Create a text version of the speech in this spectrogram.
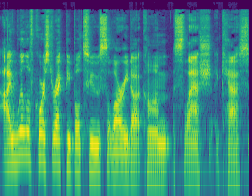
I will, of course, direct people to solari.com slash cash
